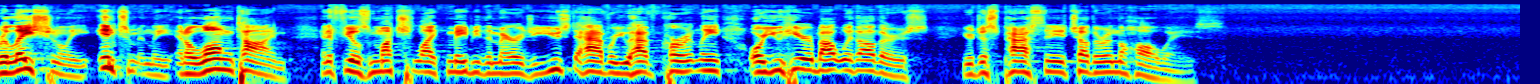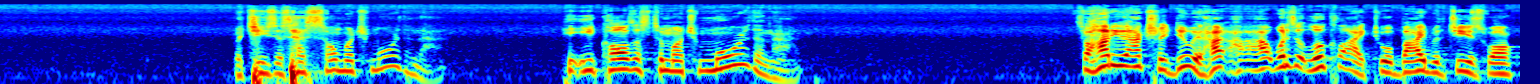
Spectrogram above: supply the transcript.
relationally, intimately in a long time. And it feels much like maybe the marriage you used to have or you have currently or you hear about with others. You're just passing each other in the hallways. But Jesus has so much more than that. He, he calls us to much more than that. So, how do you actually do it? How, how, what does it look like to abide with Jesus? Well,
